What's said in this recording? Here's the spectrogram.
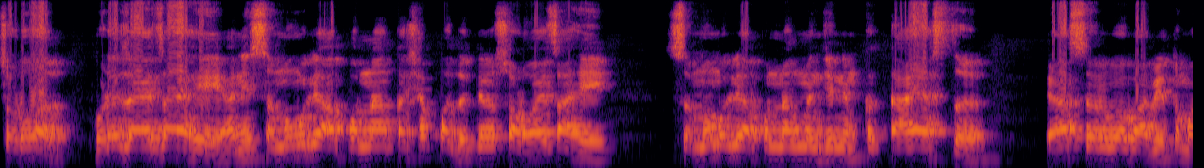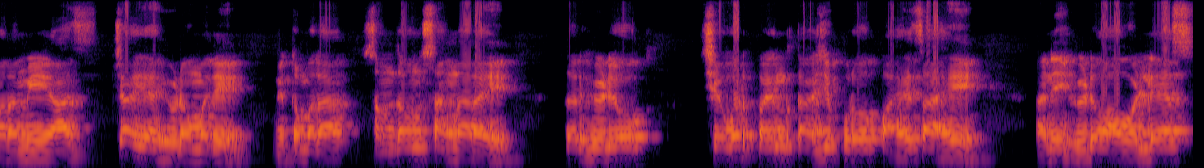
सोडवत पुढे जायचं आहे आणि सममूल्य अपूर्णांक कशा पद्धतीने सोडवायचा आहे सममूल्य अपूर्णांक म्हणजे नेमकं काय असतं? या सर्व बाबी तुम्हाला मी आजच्या या व्हिडिओमध्ये मी तुम्हाला समजावून सांगणार आहे. तर व्हिडिओ शेवटपर्यंत काळजीपूर्वक पाहायचा आहे आणि व्हिडिओ आवडल्यास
